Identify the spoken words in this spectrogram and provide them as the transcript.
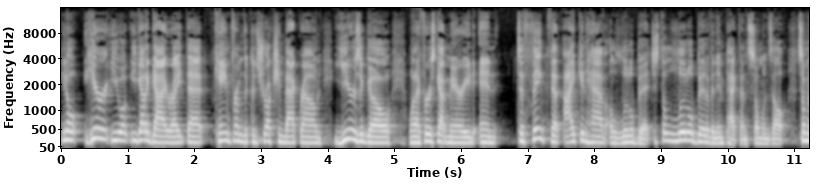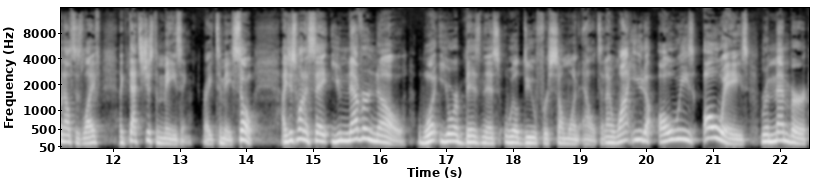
you know, here you you got a guy, right, that came from the construction background years ago when I first got married and to think that I can have a little bit, just a little bit of an impact on someone's else, someone else's life, like that's just amazing, right? To me. So I just want to say you never know what your business will do for someone else. And I want you to always, always remember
